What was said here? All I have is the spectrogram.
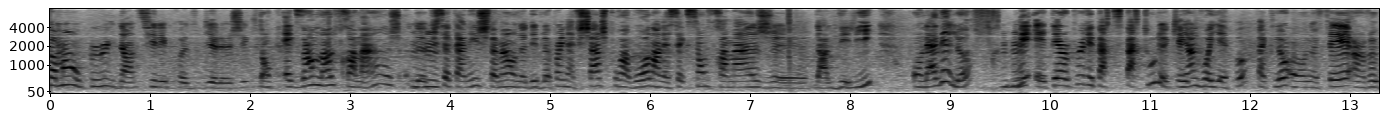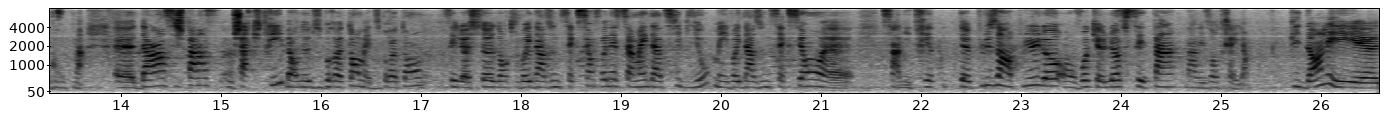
Comment on peut identifier les produits biologiques? Donc, exemple, dans le fromage, mhm. depuis cette année, justement, on a développé un affichage pour avoir dans la section fromage euh, dans le délit. On avait l'offre, mhm. mais elle était un peu répartie partout. Le client ne le voyait pas. Fait que là, on a fait un regroupement. Euh, dans, si je pense aux charcuteries, bien, on a du breton, mais du breton, c'est le seul. Donc, il va être dans une section, pas nécessairement identifié bio, mais il va être dans une section euh, sans nitrite. De plus en plus, là, on voit que l'offre s'étend dans les autres rayons. Puis dans les, euh,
